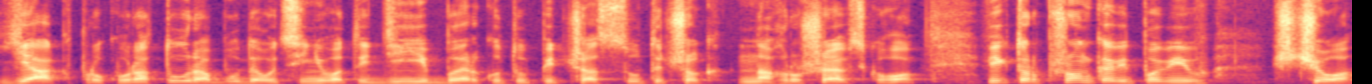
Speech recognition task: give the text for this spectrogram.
як прокуратура буде оцінювати дії Беркуту під час сутичок на Грушевського. Віктор Пшонка відповів, що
